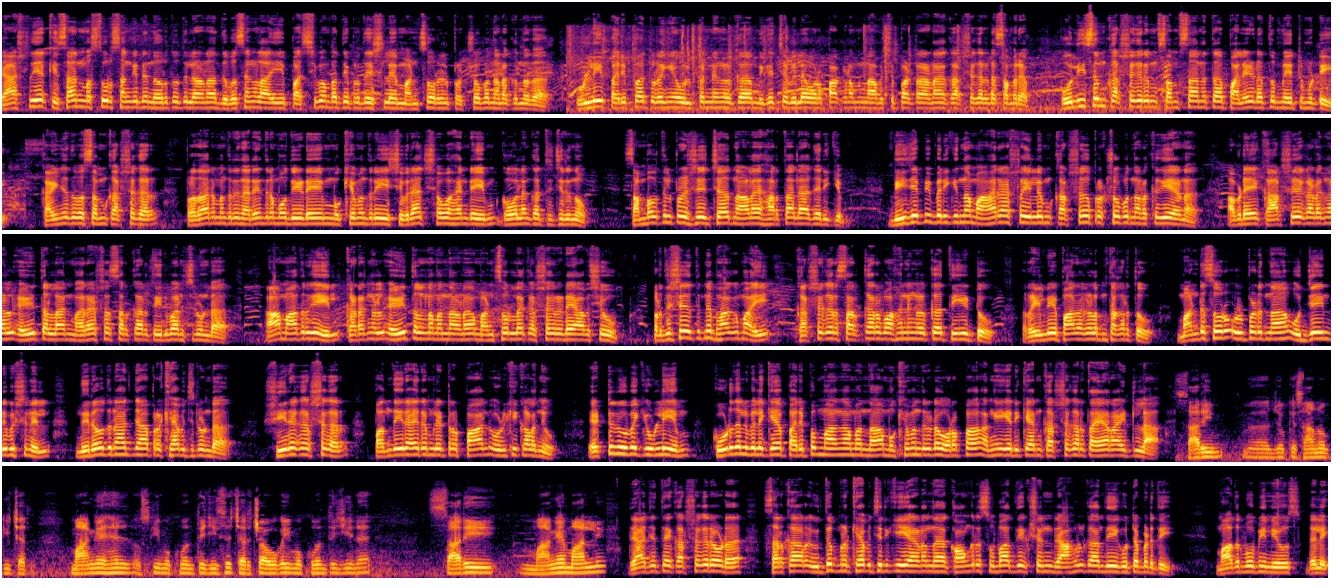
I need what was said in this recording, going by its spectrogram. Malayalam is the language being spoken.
രാഷ്ട്രീയ കിസാൻ മസ്ദൂർ സംഘിന്റെ നേതൃത്വത്തിലാണ് ദിവസങ്ങളായി പശ്ചിമ മധ്യപ്രദേശിലെ മൺസൂറിൽ പ്രക്ഷോഭം നടക്കുന്നത്. ഉള്ളി പരിപ്പ് തുടങ്ങിയ ഉൽപ്പന്നങ്ങൾക്ക് മികച്ച വില ഉറപ്പാക്കണമെന്നാവശ്യപ്പെട്ടാണ് കർഷകരുടെ സമരം. പോലീസും കർഷകരും സംസ്ഥാനത്ത് പലയിടത്തും ഏറ്റുമുട്ടി. കഴിഞ്ഞ ദിവസം കർഷകർ പ്രധാനമന്ത്രി നരേന്ദ്രമോദിയുടെയും മുഖ്യമന്ത്രി ശിവരാജ് ചൗഹാന്റെയും ഗോലം കത്തിച്ചിരുന്നു. സംഭവത്തിൽ പ്രതിഷേധിച്ച് നാളെ ഹർത്താൽ ആചരിക്കും. ബി ജെ പി ഭരിക്കുന്ന മഹാരാഷ്ട്രയിലും കർഷക പ്രക്ഷോഭം നടക്കുകയാണ്. അവിടെ കാർഷിക കടങ്ങൾ എഴുത്തള്ളാൻ മഹാരാഷ്ട്ര സർക്കാർ തീരുമാനിച്ചിട്ടുണ്ട്. ആ മാതൃകയിൽ കടങ്ങൾ എഴുതിത്തള്ളണമെന്നാണ് മൺസൂറിലെ കർഷകരുടെ ആവശ്യവും. പ്രതിഷേധത്തിന്റെ ഭാഗമായി കർഷകർ സർക്കാർ വാഹനങ്ങൾക്ക് തീയിട്ടു. റെയിൽവേ പാതകളും തകർത്തു. മണ്ടസൂർ ഉൾപ്പെടുന്ന ഉജ്ജയിൻ ഡിവിഷനിൽ നിരോധനാജ്ഞ പ്രഖ്യാപിച്ചിട്ടുണ്ട്. ക്ഷീരകർഷകർ പന്തീരായിരം ലിറ്റർ പാൽ ഒഴുക്കിക്കളഞ്ഞു. എട്ട് രൂപയ്ക്കുള്ളിയും കൂടുതൽ വിലയ്ക്ക് പരിപ്പും വാങ്ങാമെന്ന മുഖ്യമന്ത്രിയുടെ ഉറപ്പ് അംഗീകരിക്കാൻ കർഷകർ തയ്യാറായിട്ടില്ല. സാരി ജോ മാങ്ങേ ഹൈ ഉസ്കി മുഖ്യമന്ത്രി ജി സെ ചർച്ച ഹോ ഗയി മുഖ്യമന്ത്രി ജി നെ സാരി മാങ്ങേ മാലിനി. രാജ്യത്തെ കർഷകരോട് സർക്കാർ യുദ്ധം പ്രഖ്യാപിച്ചിരിക്കുകയാണെന്ന് കോൺഗ്രസ് ഉപാധ്യക്ഷൻ രാഹുൽ ഗാന്ധി കുറ്റപ്പെടുത്തി. മാതൃഭൂമി ന്യൂസ് ഡൽഹി.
